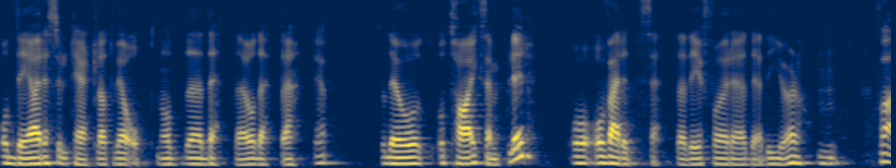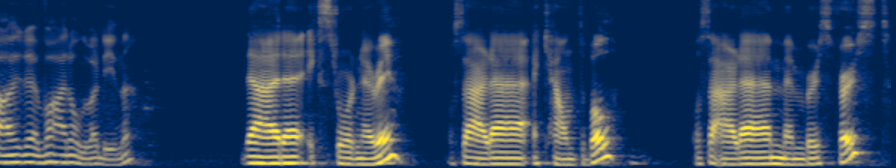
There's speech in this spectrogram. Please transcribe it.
Og det har resultert til at vi har oppnådd eh, dette og dette. Ja. Så det å, å ta eksempler og, og verdsette de for eh, det de gjør, da. Hva er, hva er alle verdiene? Det er eh, extraordinary, og så er det accountable, og så er det members first.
